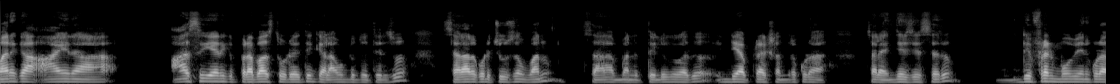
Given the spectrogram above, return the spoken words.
మనకి ఆయన ఆశయానికి ప్రభాస్ తోడైతే ఇంకా ఎలా ఉంటుందో తెలుసు. సలార్ కూడా చూసాం వన్ చాలా మన తెలుగు కాదు ఇండియా ప్రేక్షకులందరూ కూడా చాలా ఎంజాయ్ చేశారు. డిఫరెంట్ మూవీ అని కూడా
